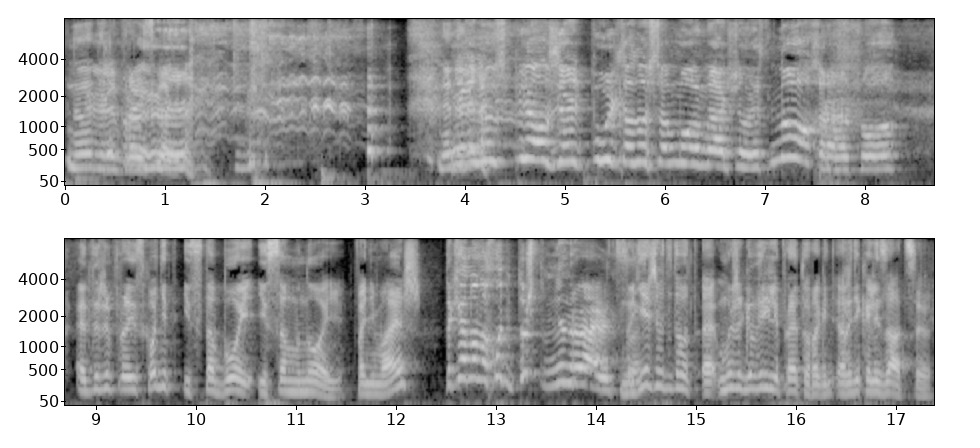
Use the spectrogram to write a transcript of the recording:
Ну, это же происходит. Я не успел взять пульт, оно само началось. Ну, хорошо. Это же происходит и с тобой, и со мной, понимаешь? Так и оно находит то, что мне нравится. Но есть же вот это вот, э, мы же говорили про эту ради- радикализацию.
